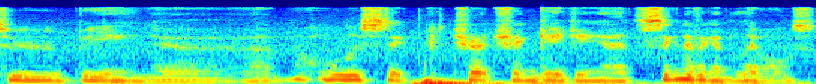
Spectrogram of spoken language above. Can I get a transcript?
to being a, a holistic church engaging at significant levels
